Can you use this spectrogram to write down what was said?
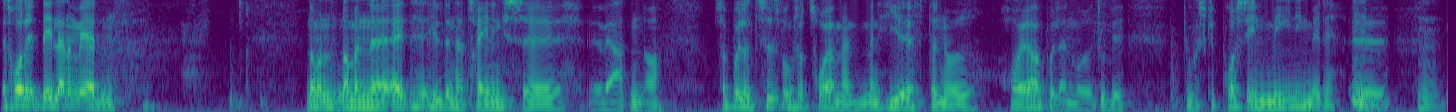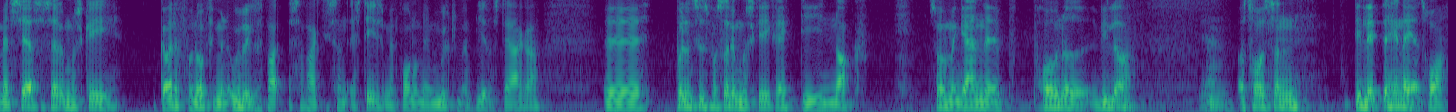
Jeg tror, det, det er et eller andet med, at den, når man, når man øh, er i he- hele den her træningsverden, øh, verden, og så på et eller andet tidspunkt, så tror jeg, at man, man higer efter noget højere på en eller anden måde. Du, vil, du skal prøve at se en mening med det. Mm. Øh, Mm. man ser sig selv måske gør det fornuftigt, man udvikler sig fa- sig faktisk sådan æstetisk, man får noget mere muskel, man bliver noget stærkere. Øh, på andet tidspunkt, så er det måske ikke rigtig nok. Så vil man gerne øh, prøve noget vildere. Ja. Og jeg tror sådan, det er lidt derhen af, jeg tror.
